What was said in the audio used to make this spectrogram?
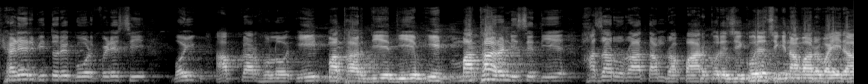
খেড়ের ভিতরে গোড় পেড়েছি। ওই আপনার হলো ইট মাথার দিয়ে দিয়ে, ইট মাথার নিচে দিয়ে হাজারো রাত আমরা পার করেছি করেছি কিনা আমার ভাইরা?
